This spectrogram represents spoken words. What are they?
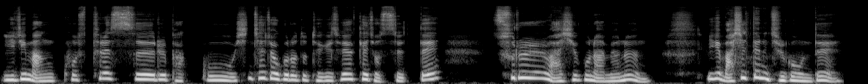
일이 많고 스트레스를 받고 신체적으로도 되게 쇠약해졌을 때 술을 마시고 나면은 이게 마실 때는 즐거운데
